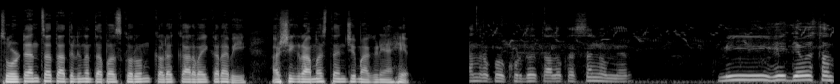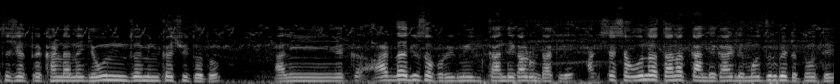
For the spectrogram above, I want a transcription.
चोरट्यांचा तातडीनं तपास करून कडक कारवाई करावी अशी ग्रामस्थांची मागणी आहे. चंद्रपूर खुर्द तालुका संगमनेर. मी हे देवस्थानचं क्षेत्र खंडाने घेऊन जमीन कशीत होतो आणि एक आठ दहा दिवसापूर्वी मी कांदे काढून टाकले. अक्षरशः उन्हातानात कांदे काढले मजूर भेटत नव्हते.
